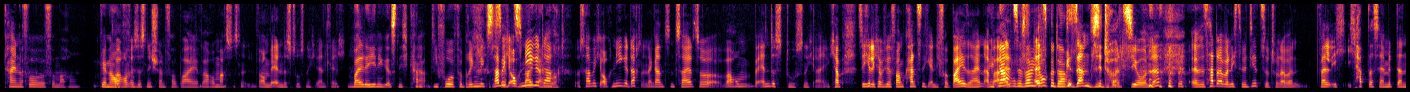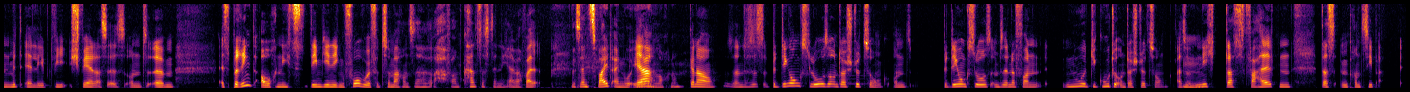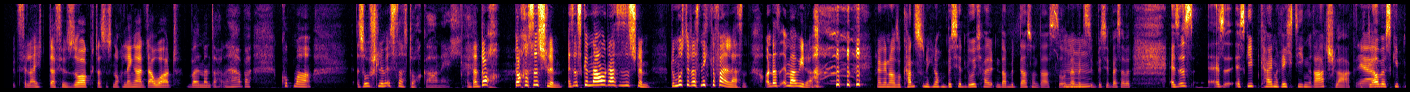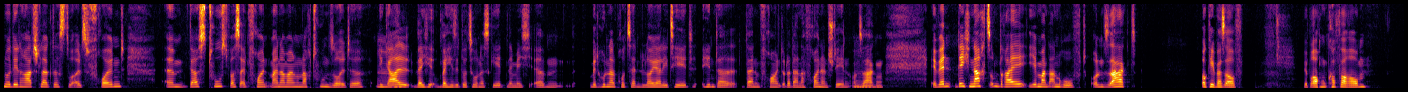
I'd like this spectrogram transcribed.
Keine Vorwürfe machen. Genau. Warum ist es nicht schon vorbei? Warum machst du es warum beendest du es nicht endlich? Weil derjenige es nicht kann. Ja. Die Vorwürfe bringen nichts. Das habe ich auch nie gedacht. Das habe ich auch nie gedacht in der ganzen Zeit. So, warum beendest du es nicht eigentlich? Ich habe sicherlich habe ich gedacht, warum kann es nicht endlich vorbei sein? Aber ja, als, das habe ich als auch gedacht. Gesamtsituation. Ne? Ähm, das hat aber nichts mit dir zu tun. Aber weil ich ich habe das ja mit dann miterlebt, wie schwer das ist und ähm, es bringt auch nichts, demjenigen Vorwürfe zu machen und zu sagen, ach, warum kannst du das denn nicht einfach? Weil Das ist ein Zweiteinwurf eher Ja. noch, ne? Genau, sondern das ist bedingungslose Unterstützung und bedingungslos im Sinne von nur die gute Unterstützung. Also Mhm. nicht das Verhalten, das im Prinzip vielleicht dafür sorgt, dass es noch länger dauert, weil man sagt, na, aber guck mal, so schlimm ist das doch gar nicht. Und dann doch, doch, es ist schlimm. Es ist genau das, es ist schlimm. Du musst dir das nicht gefallen lassen. Und das immer wieder. Ja, genau, so kannst du nicht noch ein bisschen durchhalten, damit das und das, so, Mhm. damit es ein bisschen besser wird. Es ist, es, es gibt keinen richtigen Ratschlag. Ich Ja. glaube, es gibt nur den Ratschlag, dass du als Freund ähm, das tust, was ein Freund meiner Meinung nach tun sollte, Mhm. egal welche, um welche Situation es geht, nämlich ähm, mit 100% Loyalität hinter deinem Freund oder deiner Freundin stehen und Mhm. sagen, wenn dich nachts um drei jemand anruft und sagt, okay, pass auf, wir brauchen einen Kofferraum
